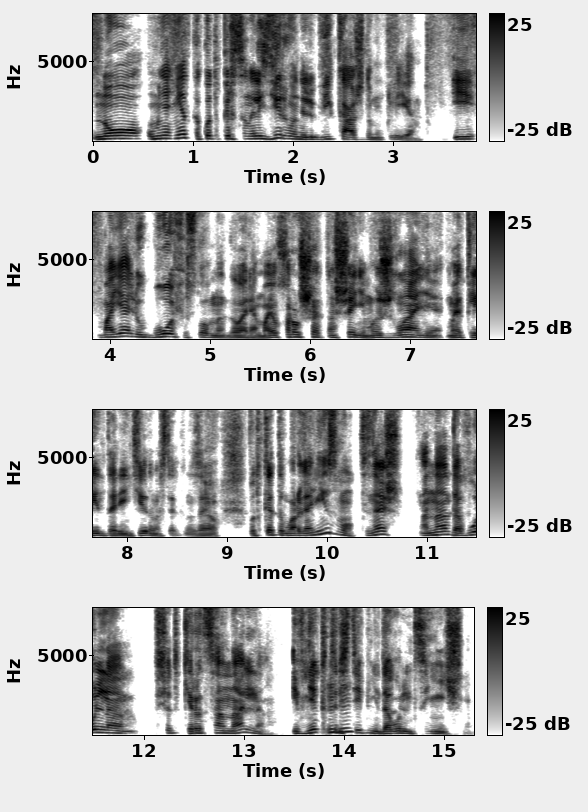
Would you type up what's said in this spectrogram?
Но у меня нет какой-то персонализированной любви к каждому клиенту. И моя любовь, условно говоря, мое хорошее отношение, мое желание, моя клиентоориентированность, так назовем, вот к этому организму, ты знаешь, она довольно все-таки рациональна и в некоторой mm-hmm. степени довольно цинична.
